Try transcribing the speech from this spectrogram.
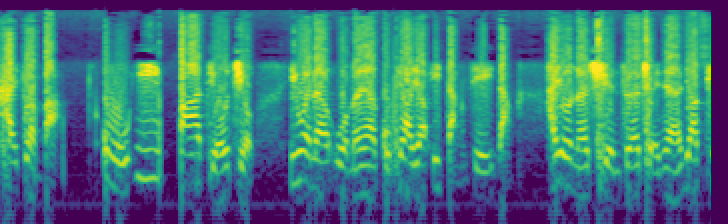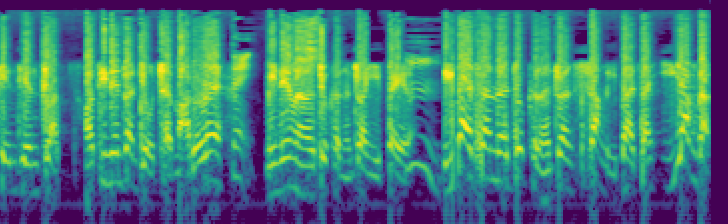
开赚吧，五一八九九。因为呢，我们呢股票要一档接一档，还有呢选择权呢要天天赚。好，今天赚九成嘛，对不对？对。明天呢就可能赚一倍了。嗯礼拜三呢就可能赚上礼拜三一样的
